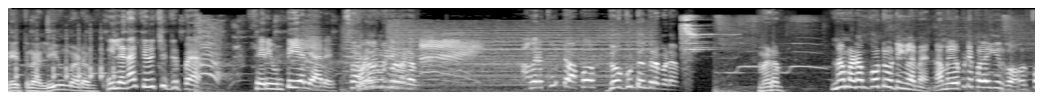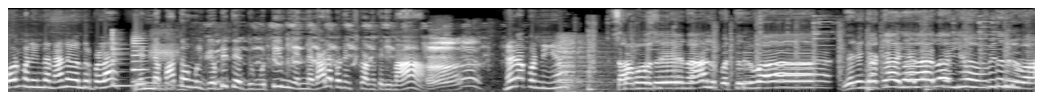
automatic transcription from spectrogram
நேத்து நான் லீவ் மேடம் இல்லனா கிழிச்சிட்டு இருப்ப. சரி உன் டிஎல் யாரு? மேடம் அவரை கூட்டு வா போ. இதோ கூட்டு வந்துடுறேன் மேடம் மேடம் என்ன மேடம் போட்டு விட்டீங்களா மேம் நம்ம எப்படி பழகிருக்கோம் ஒரு ஃபோன் பண்ணியிருந்தா நானே வந்திருப்பல என்ன பார்த்தா உங்களுக்கு எப்படி தெரியுது? உங்க டீம் என்ன வேலை பண்ணி வச்சுக்காங்க தெரியுமா? என்னடா பண்ணீங்க? சமோசே நாலு பத்து ரூபா. எங்க அக்கா எல்லாத்தையும் வித்துருவா.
